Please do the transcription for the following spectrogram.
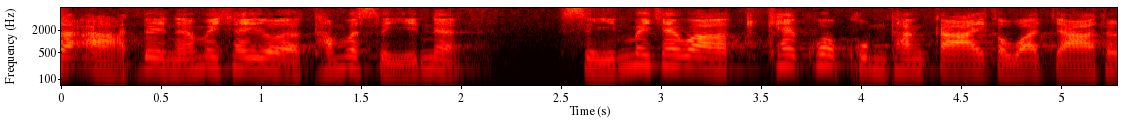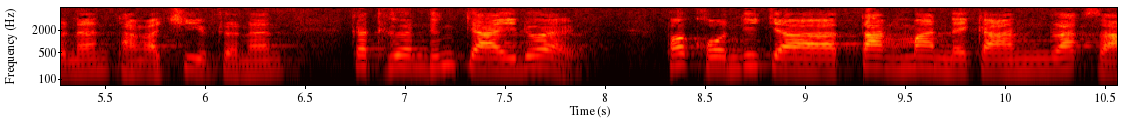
สะอาดด้วยนะ ไม่ใช่ว่าคำว่าศีลเนี่ยศีลไม่ใช่ว่าแค่ควบคุมทางกายกับวาจาเท่านั้นทางอาชีพเท่านั้นก็เทือนถึงใจด้วย เพราะคนที่จะตั้งมั่นในการรักษา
